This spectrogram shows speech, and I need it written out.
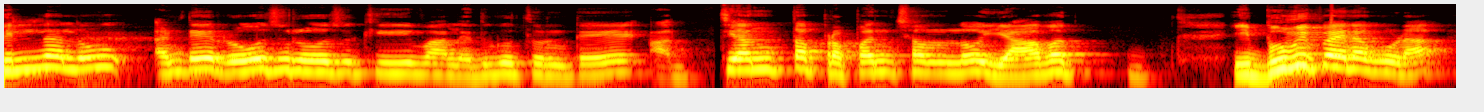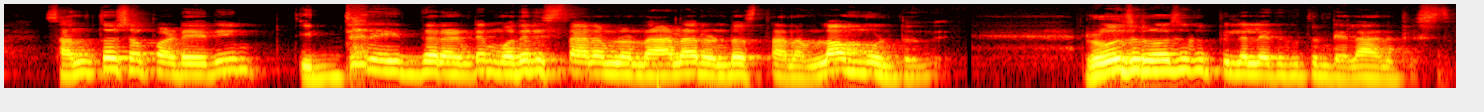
పిల్లలు అంటే రోజు రోజుకి వాళ్ళు ఎదుగుతుంటే అత్యంత ప్రపంచంలో యావత్ ఈ భూమిపైన కూడా సంతోషపడేది ఇద్దరే ఇద్దరు అంటే మొదటి స్థానంలో నాన్న రెండో స్థానంలో అమ్మ ఉంటుంది. రోజు రోజుకు పిల్లలు ఎదుగుతుంటే ఎలా అనిపిస్తుంది?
